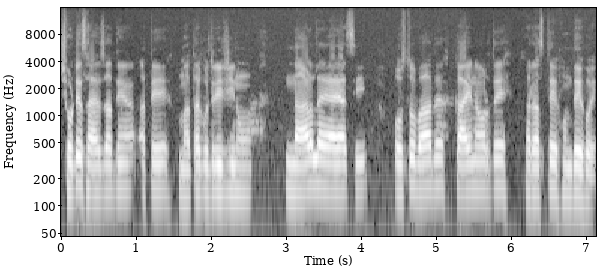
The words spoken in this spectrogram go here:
ਛੋਟੇ ਸਾਹਿਬਜ਼ਾਦਿਆਂ ਅਤੇ ਮਾਤਾ ਗੁਜਰੀ ਜੀ ਨੂੰ ਨਾਲ ਲੈ ਆਇਆ ਸੀ। ਉਸ ਤੋਂ ਬਾਅਦ ਕਾਇਨੌਰ ਦੇ ਰਸਤੇ ਹੁੰਦੇ ਹੋਏ,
